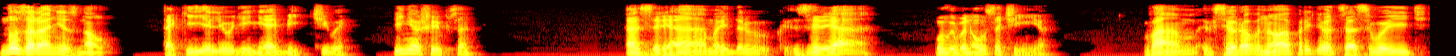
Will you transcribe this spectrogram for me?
но заранее знал, такие люди не обидчивы, и не ошибся. — А зря, мой друг, зря, — улыбнулся Чиньо. — Вам все равно придется освоить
